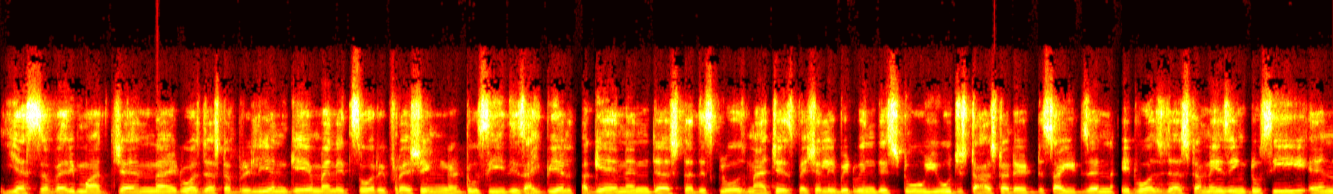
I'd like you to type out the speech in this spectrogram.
Yes, very much. And uh, it was just a brilliant game, and it's so refreshing uh, to see this IPL again and just uh, this close matches, especially between these two huge star-studded sides. And it was just amazing to see. And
